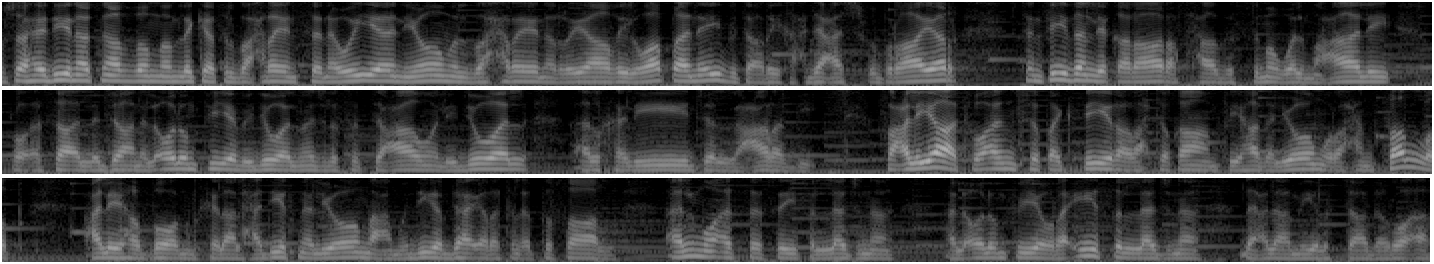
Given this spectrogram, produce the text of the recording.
مشاهدينا تنظم مملكة البحرين سنويا يوم البحرين الرياضي الوطني بتاريخ 11 فبراير. تنفيذا لقرار أصحاب السمو والمعالي رؤساء اللجان الأولمبية بدول مجلس التعاون لدول الخليج العربي. فعاليات وأنشطة كثيرة راح تقام في هذا اليوم وراح نسلط عليها الضوء من خلال حديثنا اليوم مع مدير دائرة الاتصال المؤسسي في اللجنة الأولمبية ورئيس اللجنة الإعلامية الأستاذة رؤى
